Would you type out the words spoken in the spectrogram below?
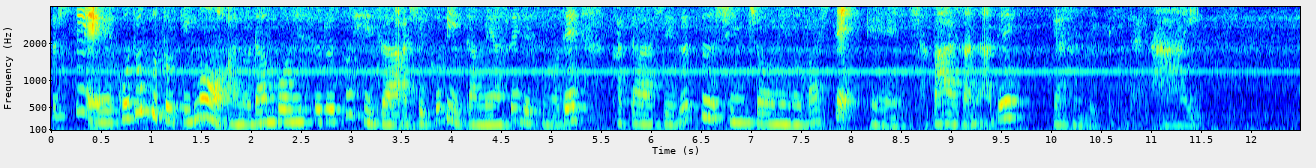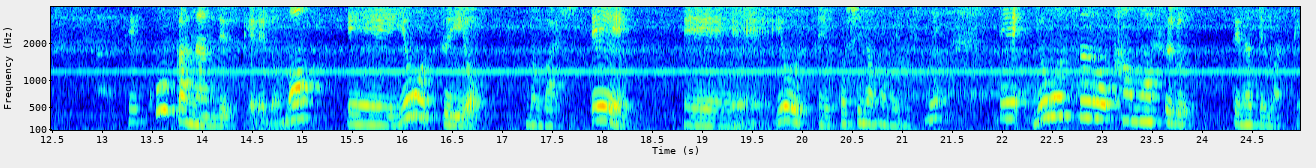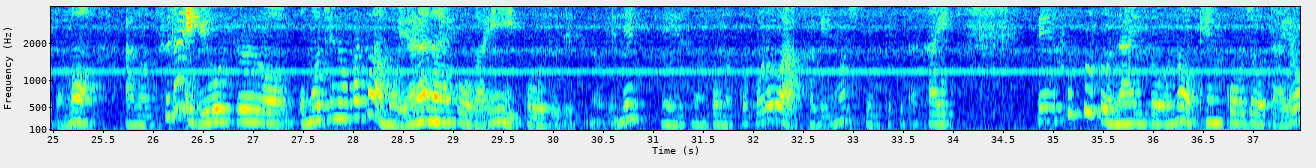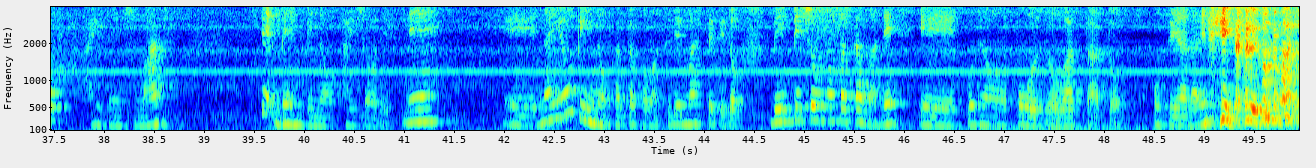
そして、えー、ほどく時もあの乱暴にすると膝足首痛めやすいですので片足ずつ慎重に伸ばして、えー、シャバーサナで休んでいってください。で効果なんですけれども、えー、腰椎を伸ばして、えー腰えー、腰の骨ですね。で腰痛を緩和する。ってなってますけどもあの辛い腰痛をお持ちの方はもうやらない方がいいポーズですのでね、えー、その方のところは加減をしていってください。で腹部内臓の健康状態を改善します。そして便秘の解消ですね。えー、何曜日の方か忘れましたけど便秘症の方がね、えー、このポーズ終わった後お手洗いに行かれてまし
